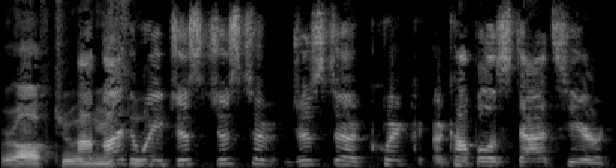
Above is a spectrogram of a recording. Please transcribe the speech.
We're off to a Uh, new by season. the way, just just to, just a quick a couple of stats here.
